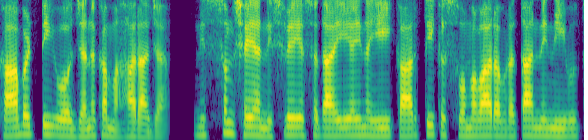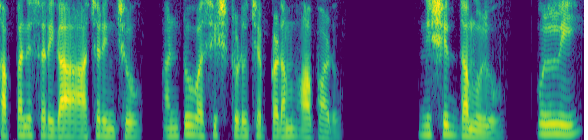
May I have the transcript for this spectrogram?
కాబట్టి ఓ జనక మహారాజా నిస్సంశయ నిశ్రేయసదాయి అయిన ఈ కార్తీక సోమవార వ్రతాన్ని నీవు తప్పనిసరిగా ఆచరించు అంటూ వశిష్ఠుడు చెప్పడం ఆపాడు. నిషిద్ధములు. ఉల్లి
